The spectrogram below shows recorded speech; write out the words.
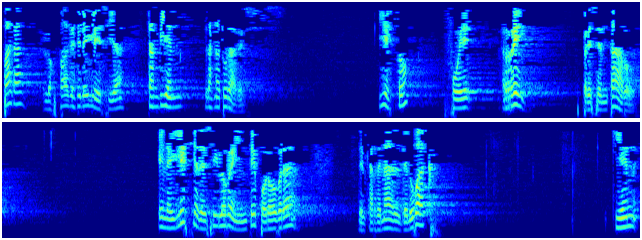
para los padres de la Iglesia también las naturales. Y esto fue representado en la iglesia del siglo XX por obra del cardenal de Lubac, quien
